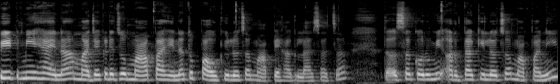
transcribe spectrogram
पीठ मी आहे ना माझ्याकडे जो माप आहे ना तो पाव किलोचा माप आहे हा ग्लासाचा. तर असं करून मी अर्धा किलोचं मापाने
